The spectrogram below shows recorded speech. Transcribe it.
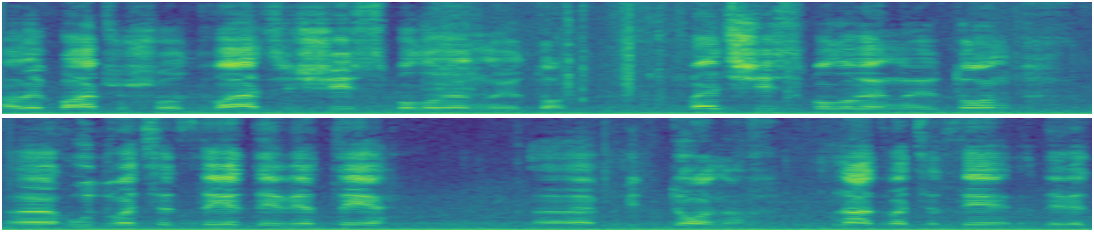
Але бачу, що 26,5 тонн. 26,5 тонн е, у 29 е, піддонах. На 29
